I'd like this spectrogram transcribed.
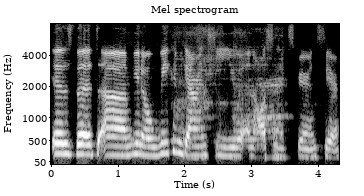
is that, um, you know, we can guarantee you an awesome experience here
